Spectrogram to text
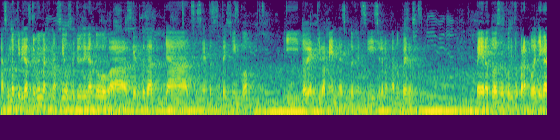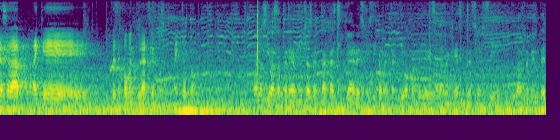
haciendo actividades. Yo me imagino así, o sea, yo llegando a cierta edad, ya 60, 65, y todavía activamente haciendo ejercicio, levantando pesas. Pero todas esas cositas para poder llegar a esa edad hay que desde joven cuidar ciertos aspectos, ¿no? Bueno, sí vas a tener muchas ventajas si ya eres físicamente activo cuando llegues a la vejez, eso sí, indudablemente,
